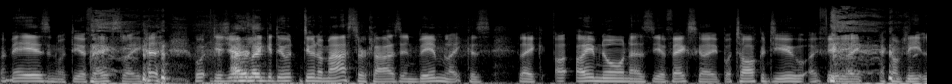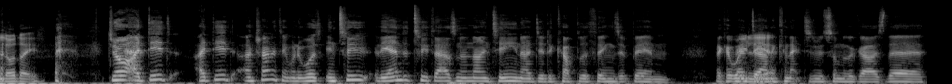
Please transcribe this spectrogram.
amazing with the effects. Like, did you ever like- think of doing doing a master class in BIMM? Like, because like I, I'm known as the effects guy, but talking to you, I feel like a complete luddite. Do you know what I did? I did. I'm trying to think when it was in two the end of 2019. I did a couple of things at BIMM. Like I went Really, down and connected with some of the guys there,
